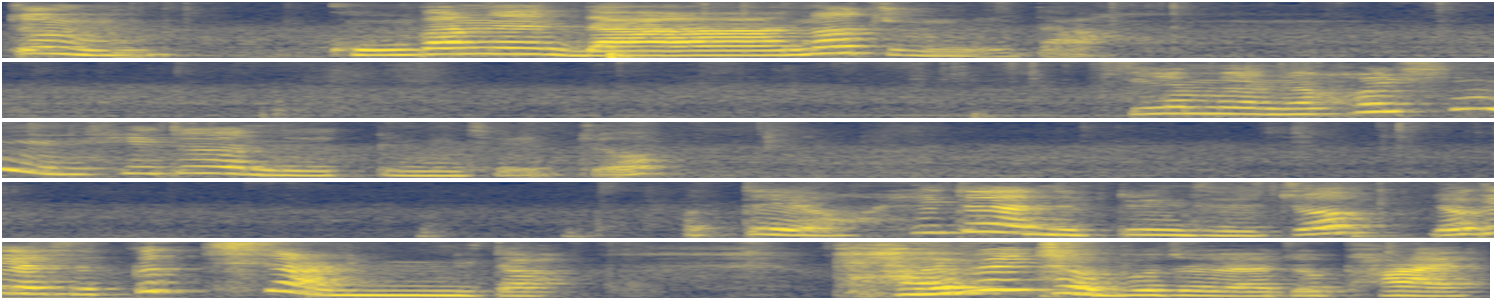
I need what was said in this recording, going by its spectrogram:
좀 공간을 나눠줍니다. 이러면 훨씬 히드한 느낌이 들죠? 어때요? 히드한 느낌이 들죠? 여기에서 끝이 아닙니다. 발을 접어줘야죠, 발.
